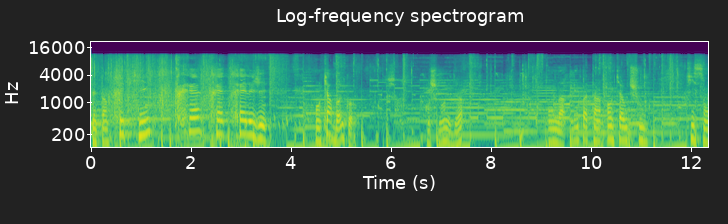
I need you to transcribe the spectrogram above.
c'est un trépied très très très léger. En carbone quoi. Franchement les gars on a les patins en caoutchouc qui sont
